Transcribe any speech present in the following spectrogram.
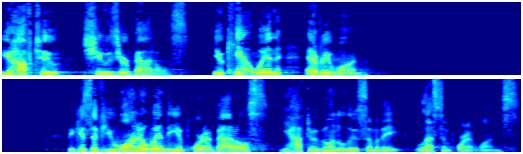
you have to choose your battles. You can't win every one. Because if you want to win the important battles, you have to be willing to lose some of the less important ones.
